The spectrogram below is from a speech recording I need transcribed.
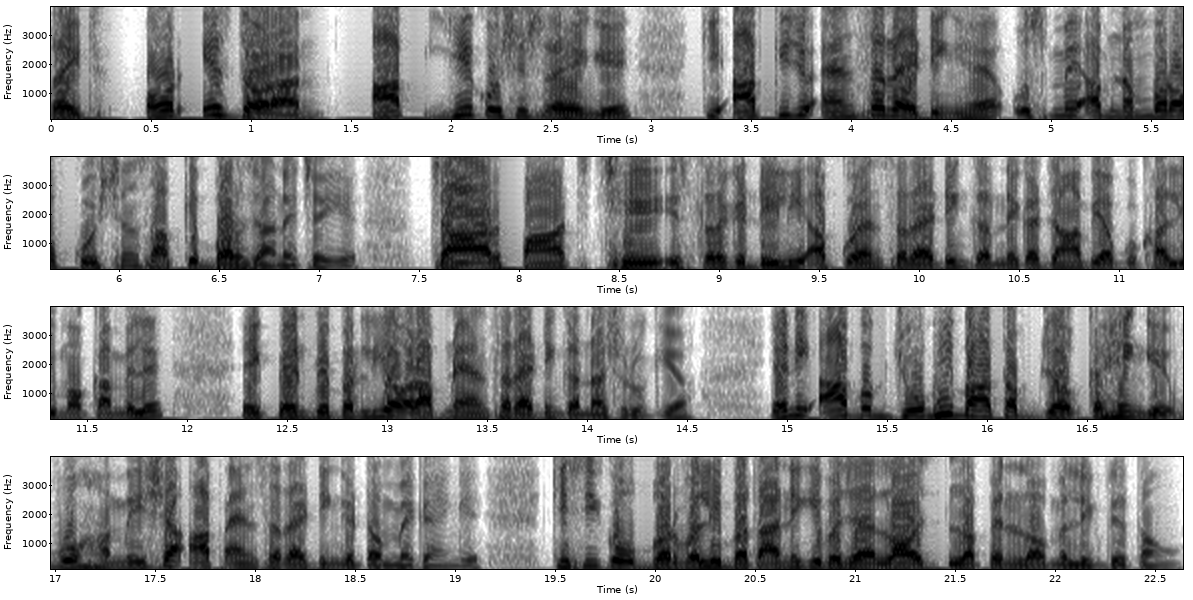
राइट और इस दौरान आप ये कोशिश रहेंगे कि आपकी जो आंसर राइटिंग है, उसमें अब नंबर ऑफ़ क्वेश्चंस आपके बढ़ जाने चाहिए। चार, पाँच, छह, इस तरह के डेली आपको आंसर राइटिंग करने का, जहाँ भी आपको खाली मौका मिले, एक पेन पेपर लिया और आपने आंसर राइटिंग करना शुरू किया। यानी आप अब जो भी बात अब जो कहेंगे, वो हमेशा आप आंसर राइटिंग के टर्म में कहेंगे। किसी को बरवली बताने की बजाय लॉ लॉ पेन लॉ में लिख देता हूँ।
